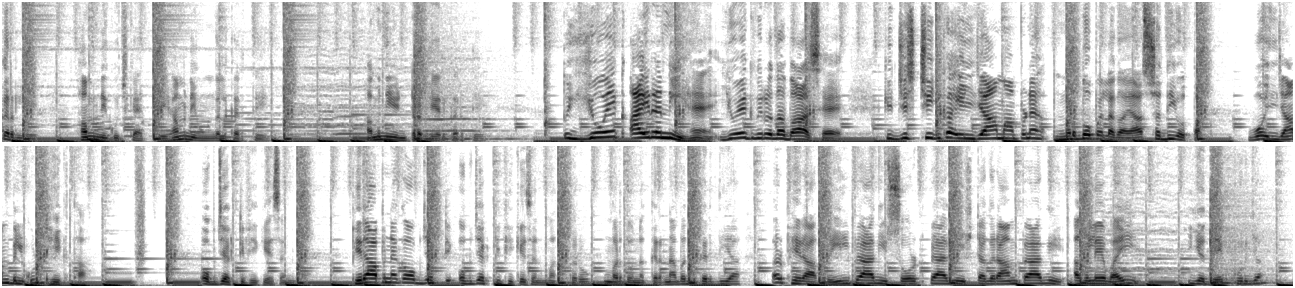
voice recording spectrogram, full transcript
कर ले। हम नहीं कुछ कहते, हम नहीं उंगल करते, हम नहीं इंटरफेयर करते। तो यो एक आयरनी है, यो एक विरोधाभास है कि जिस चीज़ का इल्ज़ाम आपने मर्दों पर लगाया सदियों तक, वो इल्ज़ाम बिल्कुल ठीक था ऑब्जेक्टिफिकेशन का। फिर आपने कहा ऑब्जेक्टिव ऑब्जेक्टिफिकेशन मत करो। मर्दों ने करना बंद कर दिया। और फिर आप रील पे आ गई शॉर्ट पे आ गई इंस्टाग्राम पे आ गई। अगले भाई, ये देख पुरजा,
